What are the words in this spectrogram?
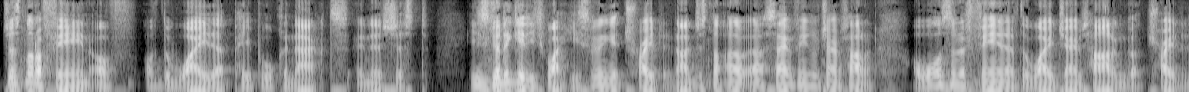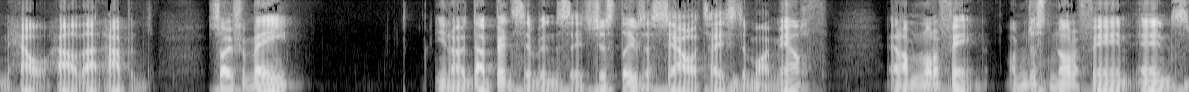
just not a fan of, of the way that people can act. And it's just, He's going to get his way. He's going to get traded. I just uh, same thing with James Harden. I wasn't a fan of the way James Harden got traded and how how that happened. So for me, you know that Ben Simmons, it just leaves a sour taste in my mouth, and I'm not a fan. I'm just not a fan, and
